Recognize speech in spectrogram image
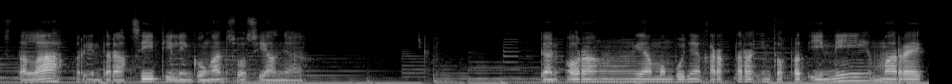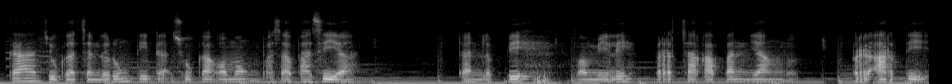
setelah berinteraksi di lingkungan sosialnya. Dan orang yang mempunyai karakter introvert ini, mereka juga cenderung tidak suka omong basa-basi ya, dan lebih memilih percakapan yang berarti.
